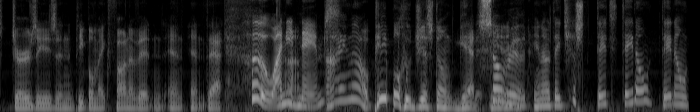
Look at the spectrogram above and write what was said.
jerseys," and people make fun of it and, and, and that. Who? I need names. I know people who just don't get it. So you rude. You know, they just they they don't they don't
